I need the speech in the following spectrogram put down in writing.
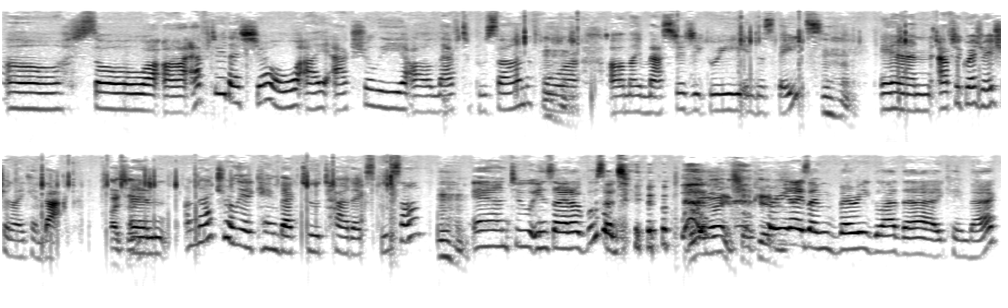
Uh, so uh, after that show, I actually uh, left Busan for mm-hmm. uh, my master's degree in the States. Mm-hmm. And after graduation, I came back. I see. And uh, naturally, I came back to TEDx Busan Mm-hmm. and to Inside Out Busan too. Very nice. Okay. very nice. I'm very glad that I came back.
